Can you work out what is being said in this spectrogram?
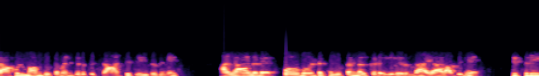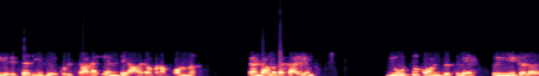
രാഹുൽ മാങ്കൂട്ടം എന്റെ അടുത്ത് ചാറ്റ് ചെയ്തതിനെ അയാളുടെ പേവേർട്ട് കൂട്ടങ്ങൾക്കിടയിലിരുന്ന് അയാൾ അതിനെ ചിത്രീകരിച്ച രീതിയെക്കുറിച്ചാണ് എന്റെ ആരോപണം. ഒന്ന്. രണ്ടാമത്തെ കാര്യം യൂത്ത് കോൺഗ്രസിലെ സ്ത്രീകൾ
